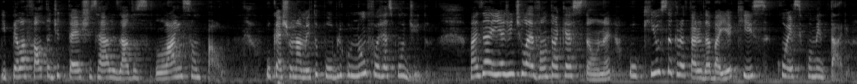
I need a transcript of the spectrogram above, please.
e pela falta de testes realizados lá em São Paulo. O questionamento público não foi respondido. Mas aí a gente levanta a questão, né? O que o secretário da Bahia quis com esse comentário?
